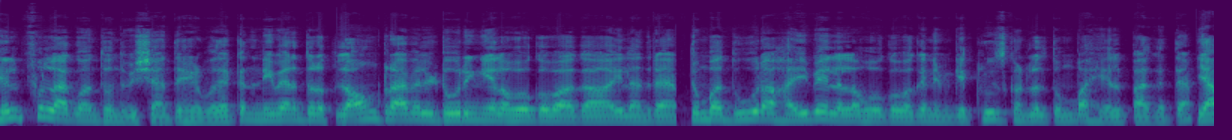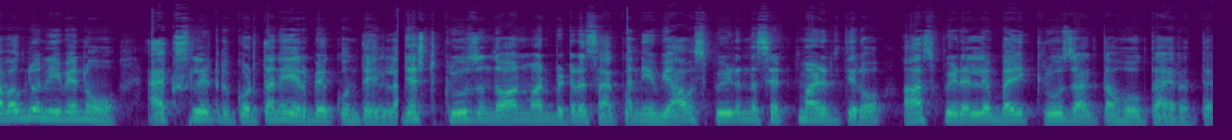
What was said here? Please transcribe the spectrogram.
ಹೆಲ್ಪ್ಫುಲ್ ಆಗುವಂತ ಒಂದು ವಿಷಯ ಅಂತ ಹೇಳ್ಬೋದು. ಯಾಕಂದ್ರೆ ನೀವೇನಾದ್ರೂ ಲಾಂಗ್ ಟ್ರಾವೆಲ್ ಟೂರಿಂಗ್ ಎಲ್ಲ ಹೋಗುವಾಗ, ಇಲ್ಲಾಂದ್ರೆ ತುಂಬಾ ದೂರ ಹೈವೇ ಎಲ್ಲ ಹೋಗುವಾಗ ನಿಮಗೆ ಕ್ರೂಸ್ ಕಂಟ್ರೋಲ್ ತುಂಬಾ ಹೆಲ್ಪ್ ಆಗುತ್ತೆ. ಯಾವಾಗ್ಲೂ ನೀವೇನು ಆಕ್ಸಿಲೇಟರ್ ಕೊಡ್ತಾನೆ ಇರಬೇಕು ಅಂತ ಇಲ್ಲ. ಜಸ್ಟ್ ಕ್ರೂಸ್ ಒಂದು ಆನ್ ಮಾಡಿಬಿಟ್ರೆ ಸಾಕು. ನೀವು ಯಾವ ಸ್ಪೀಡ್ ಅನ್ನ ಸೆಟ್ ಮಾಡಿರ್ತೀರೋ ಆ ಸ್ಪೀಡ್ ಅಲ್ಲಿ ಬೈಕ್ ಕ್ರೂಸ್ ಆಗ್ತಾ ಹೋಗ್ತಾ ಇರುತ್ತೆ.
